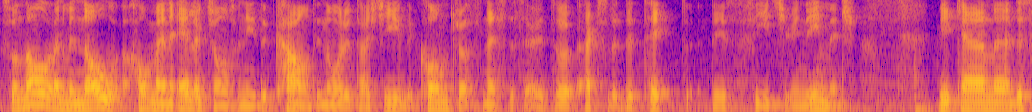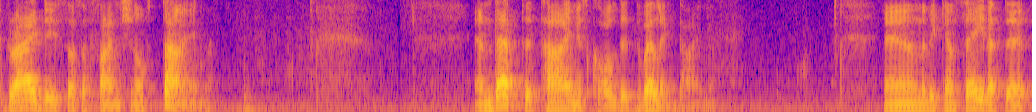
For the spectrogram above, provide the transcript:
So now when we know how many electrons we need to count in order to achieve the contrast necessary to actually detect this feature in the image, we can uh, describe this as a function of time. And that time is called the dwelling time. And we can say that the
